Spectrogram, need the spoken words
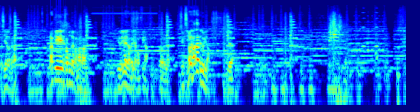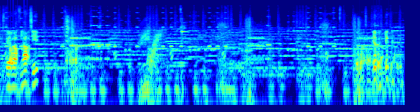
Así, atrás. Aquí es donde la mata. Y de ahí, de ahí, de ahí. Sí, sí, atrás, de ahí. Ya. Pero al final, sí. Atrás. Pero, bien, bien, bien, bien.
